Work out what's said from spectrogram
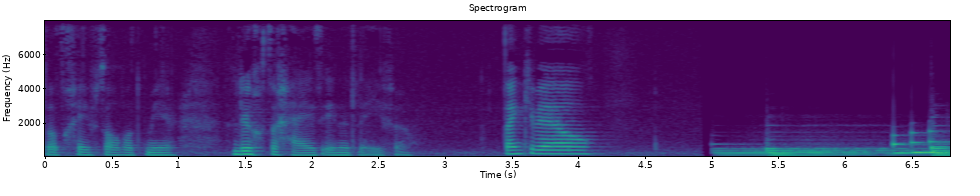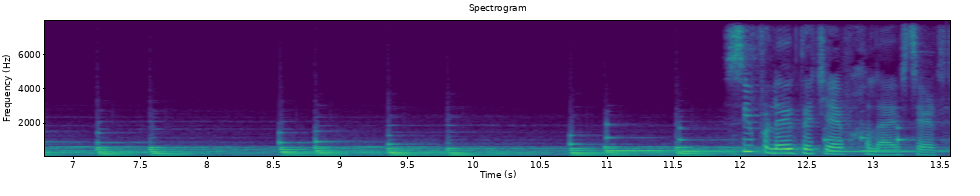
Dat geeft al wat meer luchtigheid in het leven. Dankjewel. Superleuk dat je hebt geluisterd.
